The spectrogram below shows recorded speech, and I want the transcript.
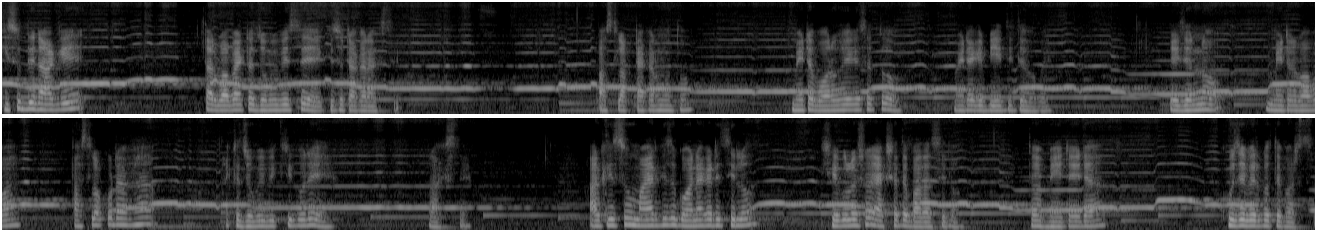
কিছুদিন আগে তার বাবা একটা জমি বেচে কিছু টাকা রাখছে। পাঁচ লাখ টাকার মতো। মেয়েটা বড় হয়ে গেছে তো, মেয়েটাকে বিয়ে দিতে হবে। এই জন্য মেয়েটার বাবা পাঁচ লক্ষ টাকা একটা জমি বিক্রি করে রাখছে। আর কিছু মায়ের কিছু গয়নাগাটি ছিল, সেগুলো সব একসাথে বাঁধা ছিল। তো মেয়েটা এটা খুঁজে বের করতে পারছে।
